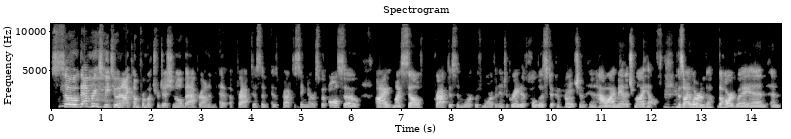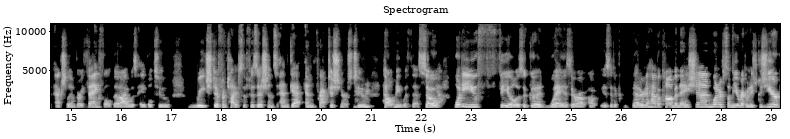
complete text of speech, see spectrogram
So Yeah. that brings me to, and I come from a traditional background of, uh, of practice and as practicing nurse, but also I myself practice and work with more of an integrative, holistic Mhm. approach in, in how I manage my health. Because I learned the- hard way, and and actually, I'm very thankful that I was able to reach different types of physicians and get and practitioners to Mhm. help me with this. So, Yeah. what do you feel is a good way? Is there a, a is it a, better to have a combination? What are some of your recommendations? Because you're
